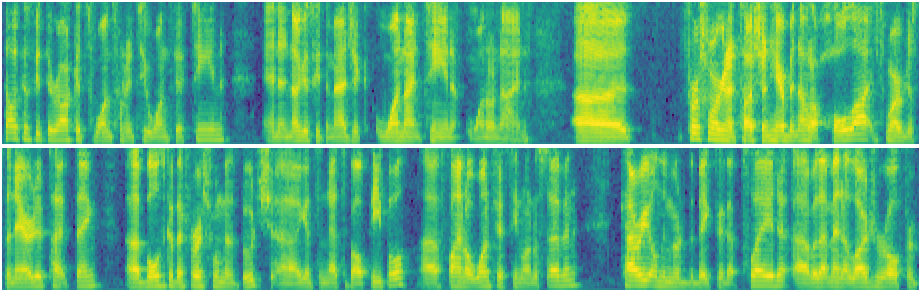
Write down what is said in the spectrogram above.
Pelicans beat the Rockets 122-115. And the Nuggets beat the Magic 119-109. Uh, first one we're going to touch on here, but not a whole lot. It's more of just the narrative type thing. Uh, Bulls got their first win with Vooch uh, against the Nets of all people. Uh, final 115-107. Kyrie only remembered the big three that played, uh, but that meant a larger role for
